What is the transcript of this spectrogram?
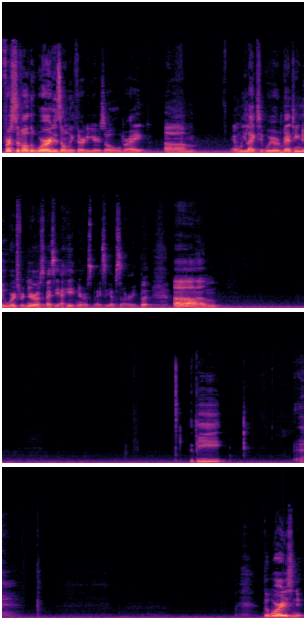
first of all, the word is only 30 years old, right? Um, and we like to, we are inventing new words for neurospicy. I hate neurospicy, I'm sorry. But, um, the, the word is new,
